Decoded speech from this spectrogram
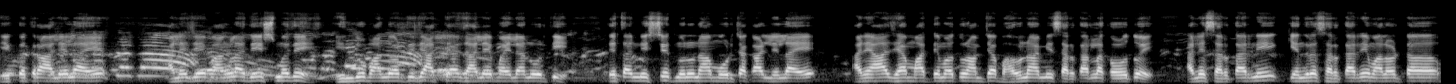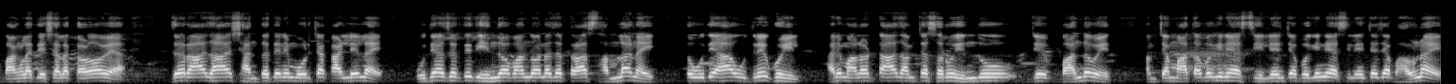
एकत्र आलेला आहे. आणि जे बांगलादेशमध्ये हिंदू बांधवावरती जे अत्याचार झाले महिलांवरती त्याचा निश्चित म्हणून हा मोर्चा काढलेला आहे. आणि आज ह्या माध्यमातून आमच्या भावना आम्ही सरकारला कळवतोय. आणि सरकारने केंद्र सरकारने मला वाटतं बांगलादेशाला कळवाव्या. जर आज हा शांततेने मोर्चा काढलेला आहे उद्या जर ते हिंदू बांधवांना जर त्रास थांबला नाही तर उद्या हा उद्रेक होईल. आणि मला वाटतं आज आमच्या सर्व हिंदू जे बांधव आहेत आमच्या माता भगिनी असतील यांच्या भगिनी असतील यांच्या ज्या भावना आहे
